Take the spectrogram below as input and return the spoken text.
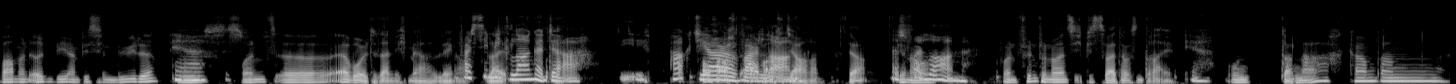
war man irgendwie ein bisschen müde. Ja, mhm. und äh, er wollte dann nicht mehr länger. War ziemlich lange da. Die acht Jahre acht, war lang. Acht Jahre, ja. Das genau. war lang. Von 95 bis 2003. Ja. Und danach kam dann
